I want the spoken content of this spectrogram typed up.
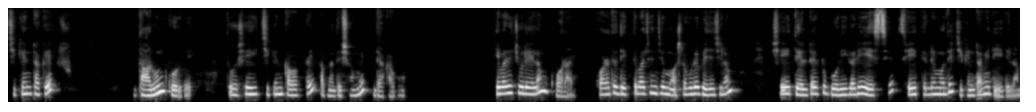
চিকেনটাকে দারুণ করবে। তো সেই চিকেন কাবাবটাই আপনাদের সঙ্গে দেখাবো। এবারে চলে এলাম কড়ায় কড়াতে দেখতে পাচ্ছেন যে মশলাগুলো ভেজেছিলাম, সেই তেলটা একটু গড়িয়ে গাড়িয়ে এসছে, সেই তেলের মধ্যে চিকেনটা আমি দিয়ে দিলাম।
